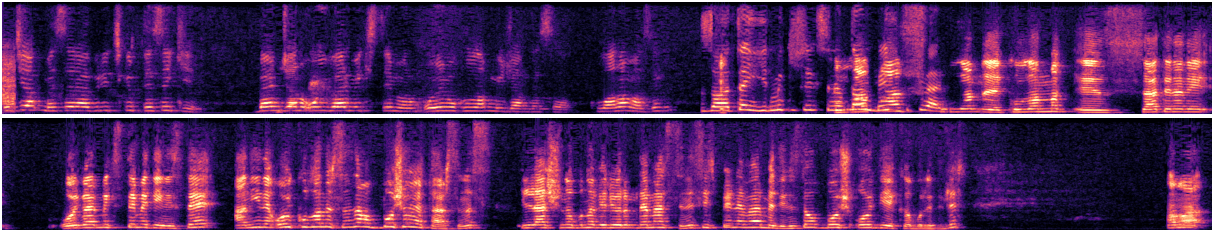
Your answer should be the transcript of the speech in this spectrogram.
Hocam mesela biri çıkıp dese ki ben Can'a oy vermek istemiyorum. Oyumu kullanmayacağım dese. Kullanamaz değil mi? zaten 20 kişilik sınıftan 5 Kullanmaz, kişi ver. kullan- e, kullanmak e, zaten hani oy vermek istemediğinizde hani yine oy kullanırsınız ama boş oy atarsınız. İlla şuna buna veriyorum demezsiniz. Hiçbirine vermediğinizde o boş oy diye kabul edilir. Ama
